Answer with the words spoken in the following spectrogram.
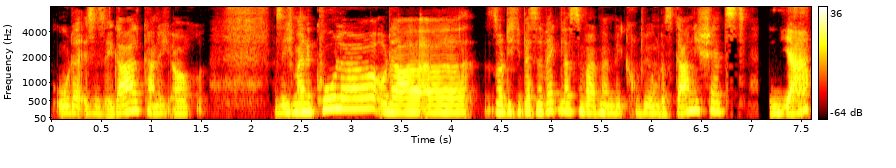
Oder ist es egal? Kann ich auch also ich meine Cola oder äh, sollte ich die besser weglassen, weil mein Mikrobiom das gar nicht schätzt? Ja,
